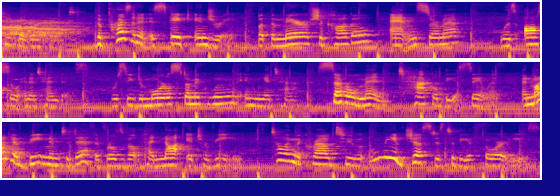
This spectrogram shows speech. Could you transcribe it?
people were hit. The president escaped injury, but the mayor of Chicago, Anton Cermak, was also in attendance, received a mortal stomach wound in the attack. Several men tackled the assailant and might have beaten him to death if Roosevelt had not intervened telling the crowd to leave justice to the authorities.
